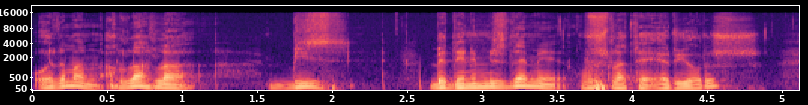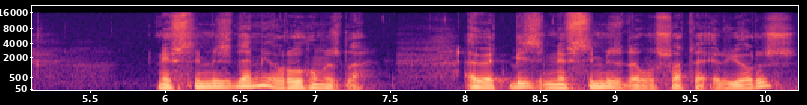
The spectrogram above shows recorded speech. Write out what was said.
O zaman Allah'la biz bedenimizle mi vuslata eriyoruz? Nefsimizle mi, ruhumuzla? Evet biz nefsimizle vuslata eriyoruz.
